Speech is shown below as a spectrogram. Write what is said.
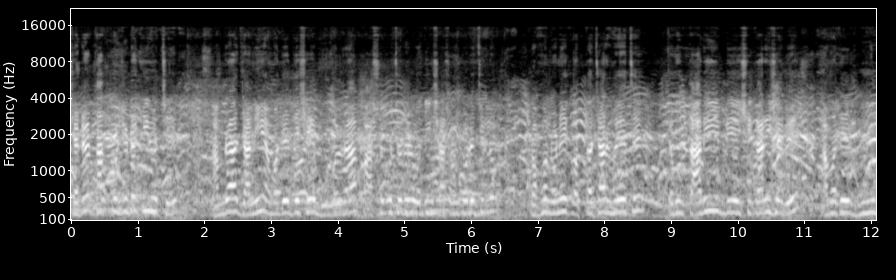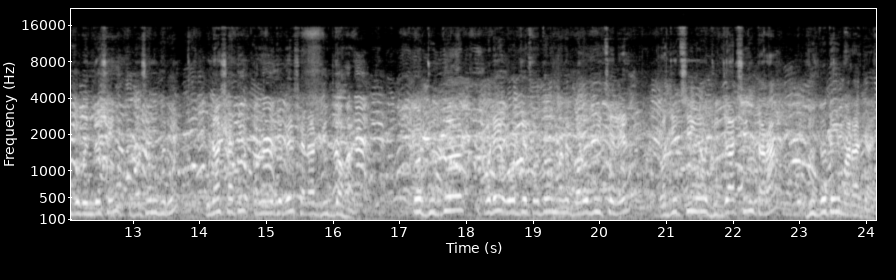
সেটার তাৎপর্যটা কি হচ্ছে, আমরা জানি আমাদের দেশে মুঘলরা পাঁচশো বছরের অধিক শাসন করেছিল, তখন অনেক অত্যাচার হয়েছে এবং তারই শিকার হিসেবে আমাদের গুরু গোবিন্দ সিং দশম গুরু ওনার সাথে ঔরঙ্গজেবের সেনার যুদ্ধ হয়। তো যুদ্ধ করে ওর যে প্রথম মানে বড় দুই ছেলে, অজিত সিং এবং জুজ্জার সিং, তারা যুদ্ধতেই মারা যায়।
